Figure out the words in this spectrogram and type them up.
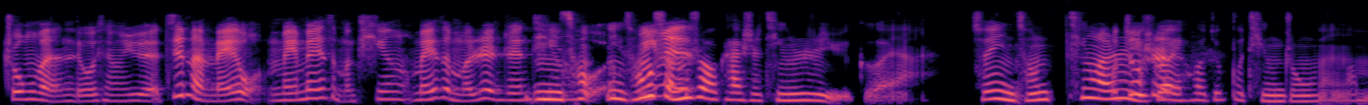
中文流行乐，基本没有没没怎么听，没怎么认真听过，从你从什么时候开始听日语歌呀？所以你从听了日语歌以后就不听中文了吗？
